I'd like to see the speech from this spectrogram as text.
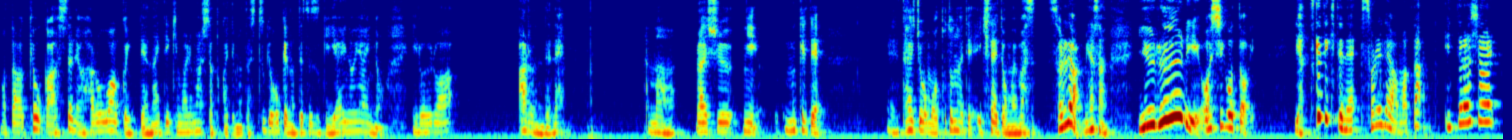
また今日か明日にはハローワーク行って内定決まりましたとか言ってまた失業保険の手続きやいのやいのいろいろあるんでね。まあ来週に向けて、え、体調も整えていきたいと思います。それでは皆さんゆるりお仕事やっつけてきてね。それではまたいってらっしゃい。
